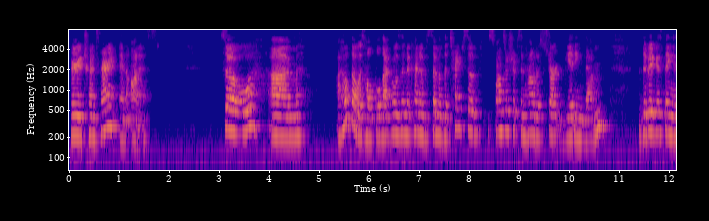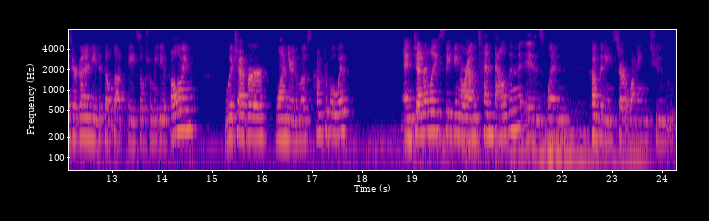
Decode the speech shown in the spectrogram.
very transparent and honest. So, um, I hope that was helpful. That goes into kind of some of the types of sponsorships and how to start getting them. The biggest thing is you're going to need to build up a social media following, whichever one you're the most comfortable with. And generally speaking, around 10,000 is when companies start wanting to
